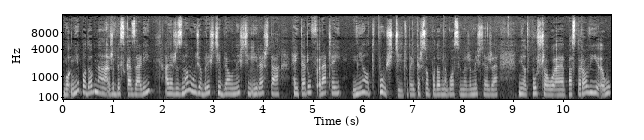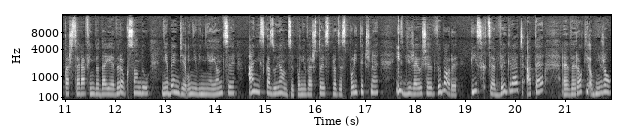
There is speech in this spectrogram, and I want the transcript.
bo niepodobna, żeby skazali, ale że znowu ziobryści, braunyści i reszta hejterów raczej nie odpuści. Tutaj też są podobne głosy, że myślę, że nie odpuszczą e, pastorowi. Łukasz Serafin dodaje, wyrok sądu nie będzie uniewinniający ani skazujący, ponieważ to jest proces polityczny i zbliżają się wybory. PiS chce wygrać, a te e, wyroki obniżą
